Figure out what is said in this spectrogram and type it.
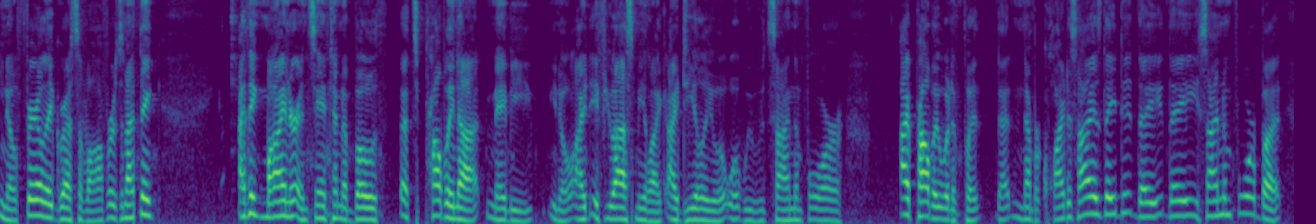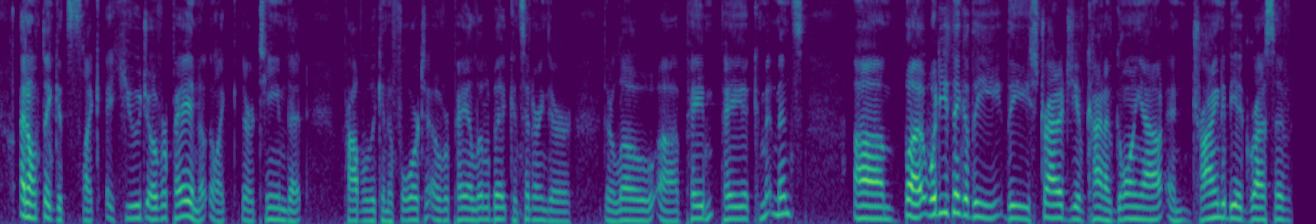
you know fairly aggressive offers. And I think I think Minor and Santana both. That's probably not maybe you know I, if you ask me like ideally what, what we would sign them for. I probably wouldn't have put that number quite as high as they did they they signed them for, but I don't think it's like a huge overpay and like they're a team that probably can afford to overpay a little bit considering their their low uh, pay pay commitments. Um, but what do you think of the the strategy of kind of going out and trying to be aggressive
